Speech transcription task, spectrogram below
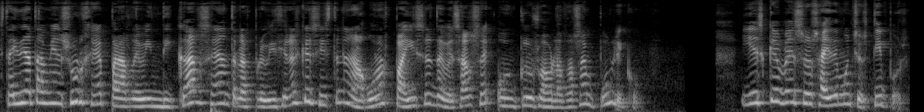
Esta idea también surge para reivindicarse ante las prohibiciones que existen en algunos países de besarse o incluso abrazarse en público. Y es que besos hay de muchos tipos,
